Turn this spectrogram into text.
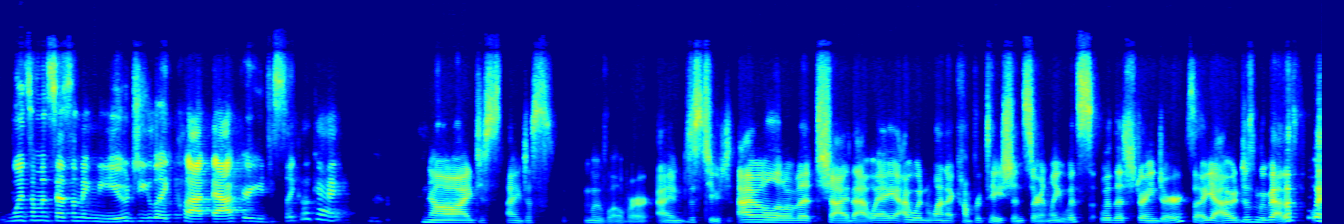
when someone says something to you, do you like clap back or you just like, okay. No, I just, I just move over. I'm just too, I'm a little bit shy that way. I wouldn't want a confrontation certainly with, with a stranger. So yeah, I would just move out of the way.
